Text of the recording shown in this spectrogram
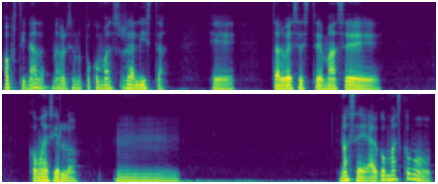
obstinada, una versión un poco más realista. Eh, tal vez este más, eh, ¿cómo decirlo? Mm, no sé, algo más como,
